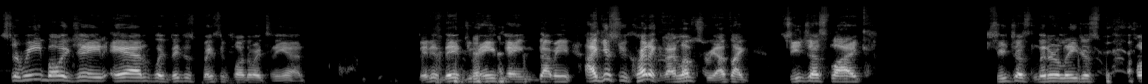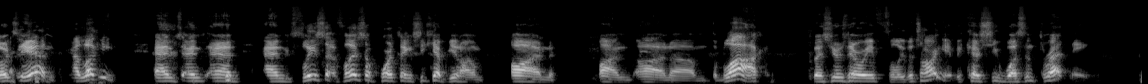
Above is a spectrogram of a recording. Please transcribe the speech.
Cirie, Bowie Jane, and they just basically floated their way to the end. They didn't. They didn't do anything. I mean, I give you credit because I love Cirie. I was like, she just like, she just literally just flowed to the end. Got lucky, and and and and Felicia, Felicia, poor thing, she kept you know on on on um, the block, but she was never fully the target because she wasn't threatening.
